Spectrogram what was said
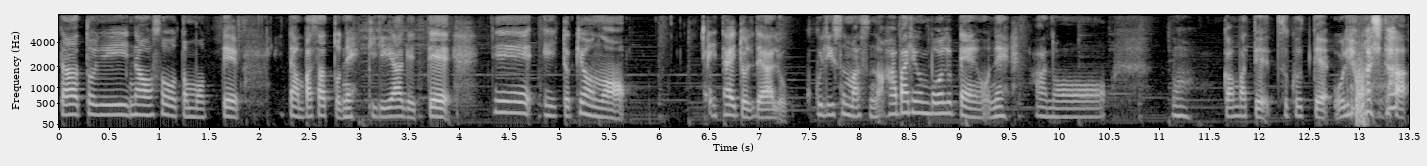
日撮り直そうと思って一旦バサッとね切り上げてでえっ、ー、と今日のタイトルであるクリスマスのハーバリウムボールペンをねあのー、うん頑張って作っておりました。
